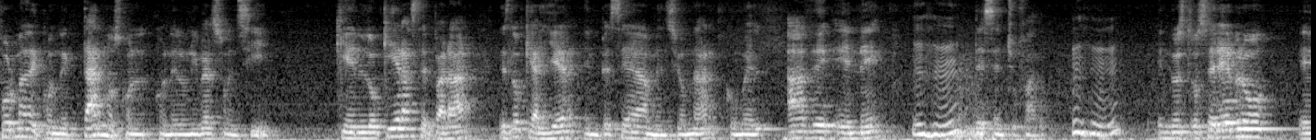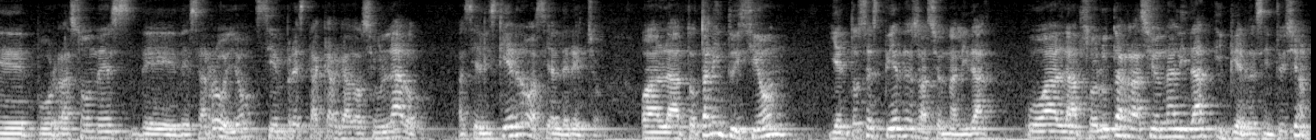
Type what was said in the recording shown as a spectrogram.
forma de conectarnos con, con el universo en sí? Quien lo quiera separar es lo que ayer empecé a mencionar como el ADN desenchufado. En nuestro cerebro, eh, por razones de desarrollo, siempre está cargado hacia un lado, hacia el izquierdo o hacia el derecho, o a la total intuición y entonces pierdes racionalidad, o a la absoluta racionalidad y pierdes intuición.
